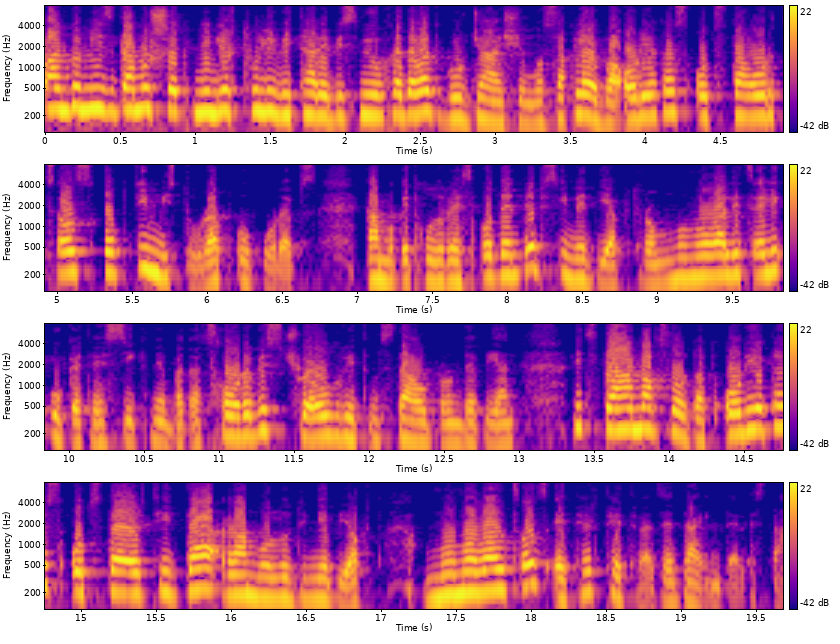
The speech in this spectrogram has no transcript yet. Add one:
პანდემიის გამო შექმნილი რთული ვითარების მიუხედავად გურჯაანში მოსახლეობა 2022 წელს ოპტიმისტურად უყურებს. გამოკითხულ რესპონდენტებს იმედი აქვთ, რომ მომავალი წელი უკეთესი იქნება და ცხოვრების ჩვეულ რიტმს დაუბრუნდებიან. რით დაამახსოვრდათ 2021 და რა მოლოდინები აქვთ მომავალ წელს ეთერ თეთრაძე დაინტერესდა.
